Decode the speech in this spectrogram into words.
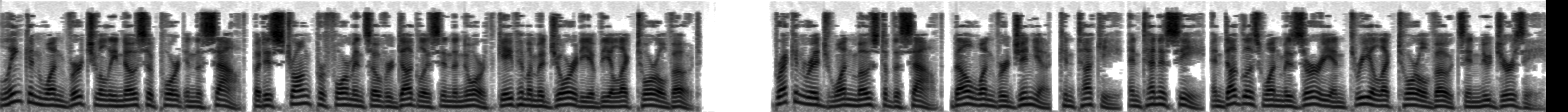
Lincoln won virtually no support in the South, but his strong performance over Douglas in the North gave him a majority of the electoral vote. Breckinridge won most of the South, Bell won Virginia, Kentucky, and Tennessee, and Douglas won Missouri and three electoral votes in New Jersey.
